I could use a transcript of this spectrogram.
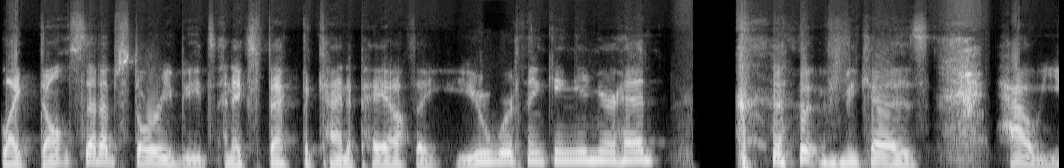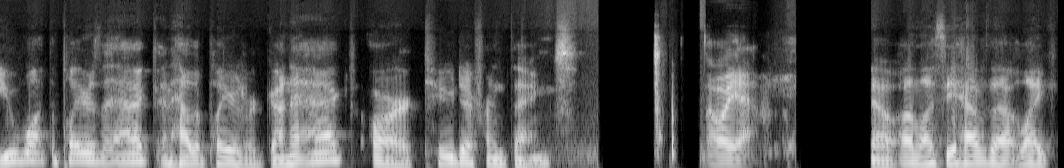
like don't set up story beats and expect the kind of payoff that you were thinking in your head. Because how you want the players to act and how the players are gonna act are two different things. Oh yeah. you know unless you have that like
